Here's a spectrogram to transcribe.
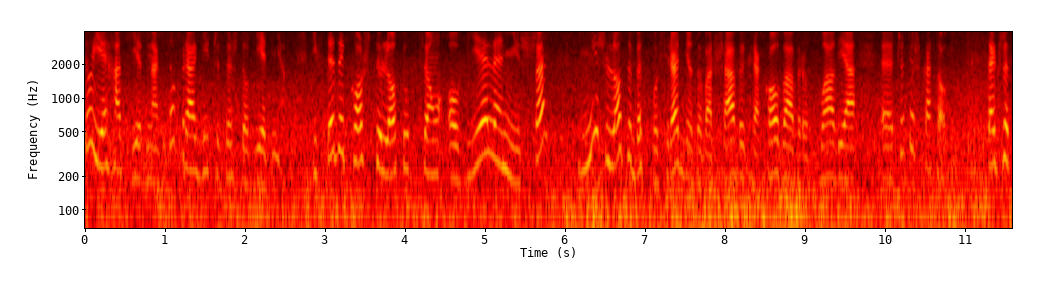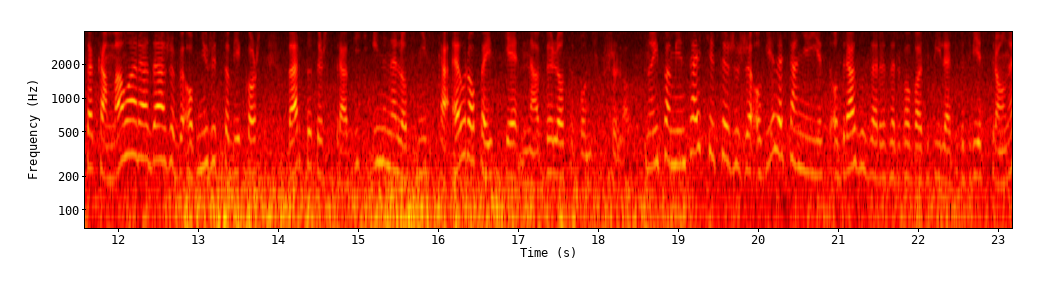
dojechać jednak do Pragi czy też do Wiednia. I wtedy koszty lotów są o wiele niższe niż loty bezpośrednio do Warszawy, Krakowa, Wrocławia e, czy też Katowic. Także taka mała rada, żeby obniżyć sobie koszt, warto też sprawdzić inne lotniska europejskie na wylot bądź przylot. No i pamiętajcie też, że o wiele taniej jest od razu zarezerwować bilet w dwie strony,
